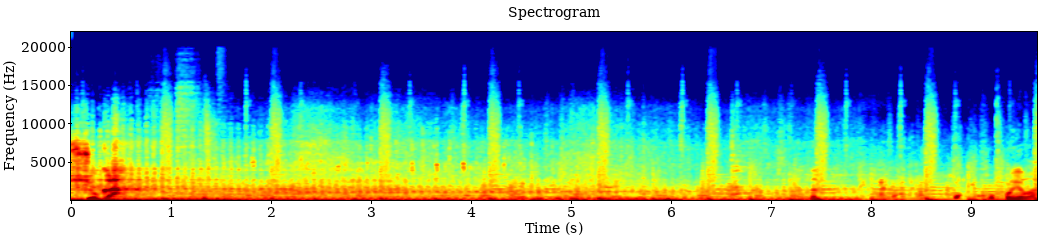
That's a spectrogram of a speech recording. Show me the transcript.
Щука. Купила.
